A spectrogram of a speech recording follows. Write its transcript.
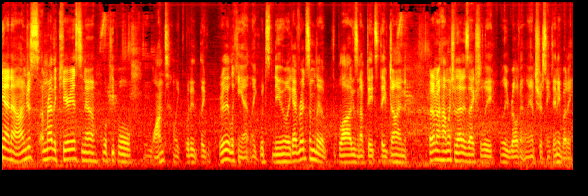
yeah, no, I'm just I'm rather curious. You know what people want, like what it like what are they looking at? Like what's new? Like I've read some of the, the blogs and updates that they've done, but I don't know how much of that is actually really relevantly interesting to anybody.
